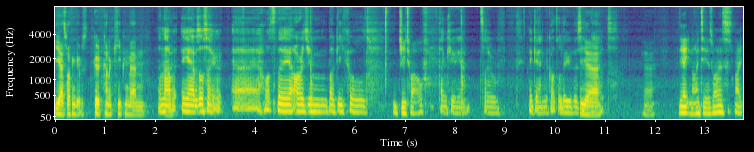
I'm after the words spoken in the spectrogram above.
yeah, so I think it was good kind of keeping them. And that yeah, it was also uh, what's the origin buggy called? G12. Thank you. Yeah. So again, we've got the louvers. in Yeah. that. Yeah. The 890 as well is like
